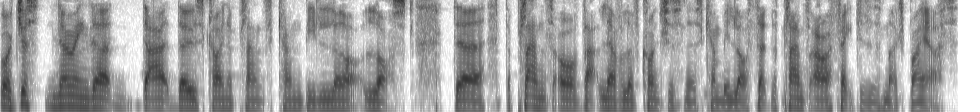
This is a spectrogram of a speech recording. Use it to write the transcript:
or just knowing that that those kind of plants can be lo- lost. The the plants of that level of consciousness can be lost that the plants are affected as much by us.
